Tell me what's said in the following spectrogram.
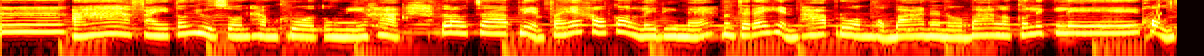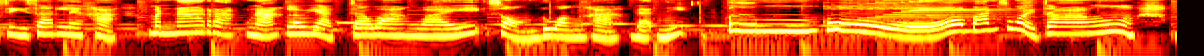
อ่าไฟต้องอยู่โซนทำครัวตรงนี้ค่ะ เราจะเปลี่ยนไฟให้เขาก่อนเลยดีไหมมันจะได้เห็นภาพรวมของบ้านนะเนาะบ้านเราก็เล็กๆ ของซีซั่นเลยค่ะ มันน่ารักนะ เราอยากจะวางไว้2 ดวงค่ะ แบบนี้ปึ้มโหบ้านสวยจัง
